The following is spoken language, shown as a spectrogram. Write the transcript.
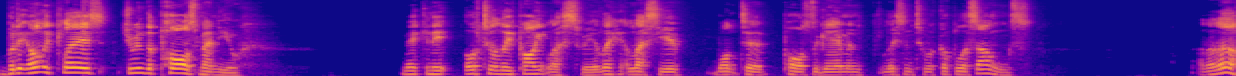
but it only plays during the pause menu, making it utterly pointless, really, unless you want to pause the game and listen to a couple of songs. I don't know.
